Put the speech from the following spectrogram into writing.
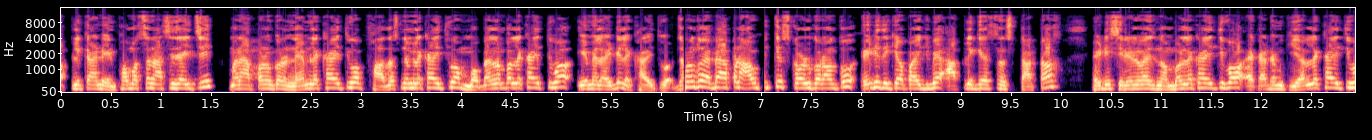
ଆପ୍ଲିକାଣ୍ଟ ଇନଫର୍ମେସନ ଆସିଯାଇଛି ମାନେ ଆପଣଙ୍କର ନେମ୍ ଲେଖା ହେଇଥିବ ଫାଦର୍ସ ନେମ୍ ଲେଖା ହେଇଥିବ ମୋବାଇଲ ନମ୍ବର ଲେଖା ହେଇଥିବ ଇମେଲ ଆଇଡି ଲେଖା ହେଇଥିବ ଦେଖନ୍ତୁ ଏବେ ଆପଣ ଆଉ ଟିକେ ସ୍କ୍ରଲ କରନ୍ତୁ ଏଇଠି ଦେଖିବା ପାଇଯିବେ ଆପ୍ଲିକେସନ ଷ୍ଟାଟସ ଏଇଠି ସିରିଏଲ ୱାଇଜ ନମ୍ବର ଲେଖା ହେଇଥିବ ଏକାଡେମିକ ଇୟର ଲେଖା ହେଇଥିବ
